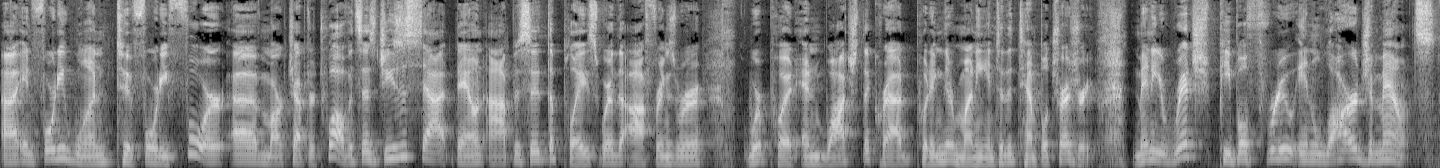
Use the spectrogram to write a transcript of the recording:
uh, in 41 to 44 of Mark chapter 12. It says Jesus sat down opposite the place where the offerings were were put and watched the crowd putting their money into the temple treasury. Many rich people threw in large amounts,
